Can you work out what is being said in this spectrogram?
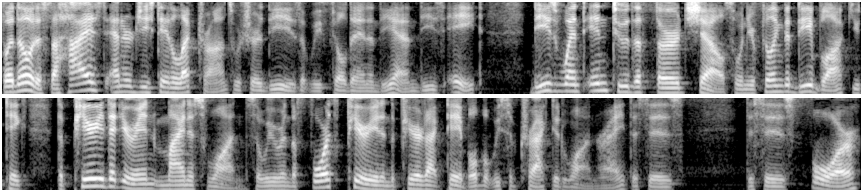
But notice the highest energy state electrons, which are these that we filled in in the end, these eight, these went into the third shell. So when you're filling the D block, you take the period that you're in minus 1. So we were in the fourth period in the periodic table, but we subtracted 1, right? This is this is 4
